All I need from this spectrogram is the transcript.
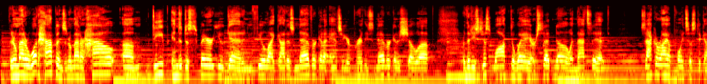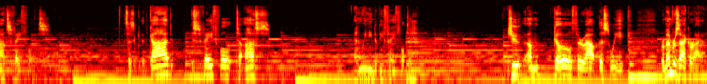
That no matter what happens, no matter how um, deep into despair you get, and you feel like God is never going to answer your prayer, that He's never going to show up, or that He's just walked away or said no, and that's it. Zechariah points us to God's faithfulness. It says, God is faithful to us, and we need to be faithful to Him. Um, go throughout this week, remember Zechariah.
